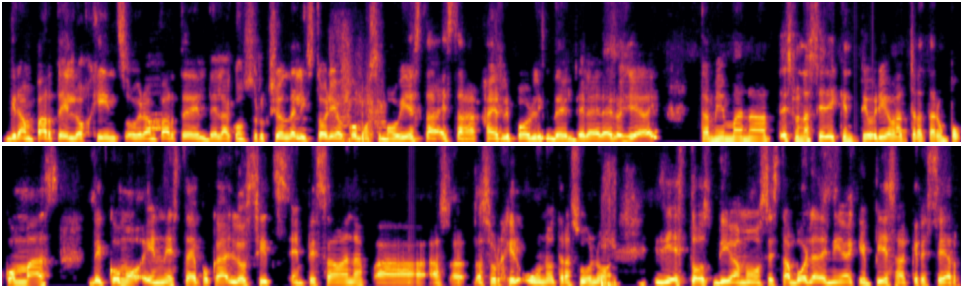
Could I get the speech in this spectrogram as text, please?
gran parte de los hints o gran parte de, de la construcción de la historia o cómo se movía esta, esta High Republic de, de la era de los Jedi, también van a, es una serie que en teoría va a tratar un poco más de cómo en esta época los Sith empezaban a, a, a, surgir uno tras uno y estos, digamos, esta bola de nieve que empieza a crecer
